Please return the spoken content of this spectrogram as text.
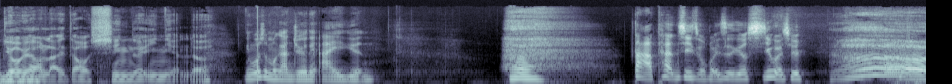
又要来到新的一年了，你为什么感觉有点哀怨？唉，大叹气怎么回事？给我吸回去，啊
